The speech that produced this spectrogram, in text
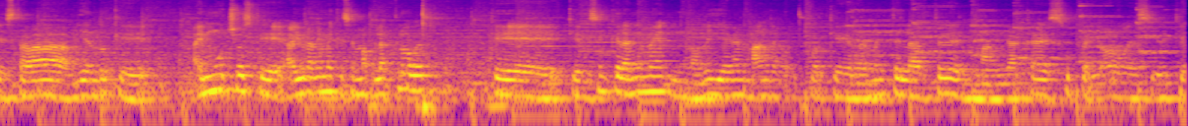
estaba viendo que hay muchos que. Hay un anime que se llama Black Clover. Que, que dicen que el anime no le llega al manga, porque realmente el arte del mangaka es superior, güey, así de que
